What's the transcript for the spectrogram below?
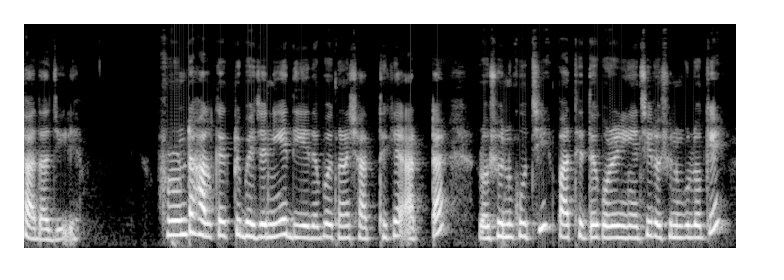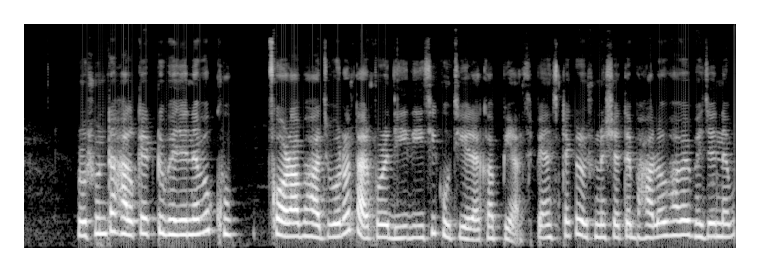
সাদা জিরে। ফোড়নটা হালকা একটু ভেজে নিয়ে দিয়ে দেবো এখানে সাত থেকে আটটা রসুন কুচি বা থেতে করে নিয়েছি রসুনগুলোকে। রসুনটা হালকা একটু ভেজে নেব, খুব কড়া ভাজবো না, তারপরে দিয়ে দিয়েছি কুচিয়ে রাখা পেঁয়াজ। পেঁয়াজটাকে রসুনের সাথে ভালোভাবে ভেজে নেব।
